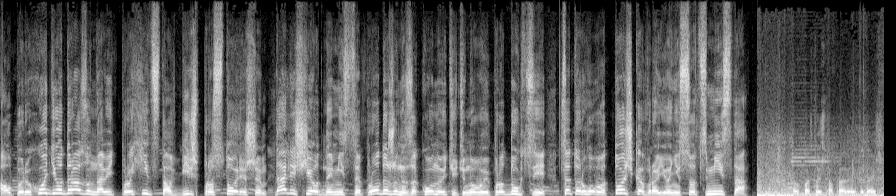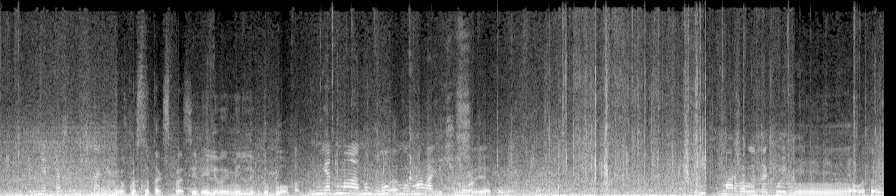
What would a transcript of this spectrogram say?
А у переході одразу навіть прохід став більш просторішим. Далі ще одне місце продажу незаконної тютюнової продукції. Це торгова точка в районі соцміста. А Вы поштучно продаете дальше? Нет, поштучно нет. Вы просто так спросили, или вы имели в виду блоком? Ну, я думала, ну, блок, А. ну, мало ли чего. Все, я понял. Марвел вот такой, Не-не-не, вот это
